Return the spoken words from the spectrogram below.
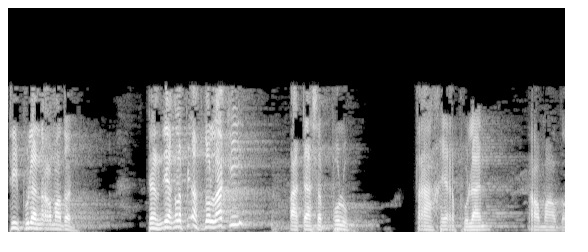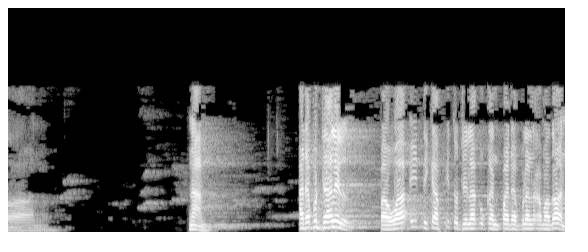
di bulan Ramadan. Dan yang lebih afdol lagi pada 10 terakhir bulan Ramadan. Nah, adapun dalil bahwa itikaf itu dilakukan pada bulan Ramadan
